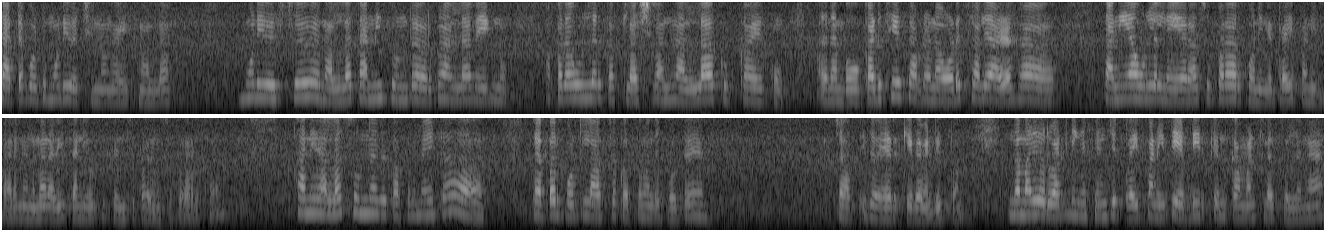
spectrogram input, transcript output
தட்டை போட்டு மூடி வச்சிடணும் கைஸ் நல்லா. மூடி வச்சுட்டு நல்லா தண்ணி சுண்டுற வரைக்கும் நல்லா வேகணும். அப்போ தான் உள்ளே இருக்க ஃப்ளஷ் வந்து நல்லா குக் ஆகிருக்கும் அதை நம்ம கடிச்சே சாப்பிடணும். உடைச்சாலே அழகாக தனியாக உள்ள லேயராக சூப்பராக இருக்கும். நீங்கள் ட்ரை பண்ணி பாருங்கள் இந்த மாதிரி நிறைய தண்ணி ஊற்றி செஞ்சு பாருங்கள் சூப்பராக இருக்கும். தண்ணி நல்லா சுண்ணதுக்கப்புறமேட்டா பெப்பர் போட்டு லாஸ்ட்டாக கொத்தமல்லி போட்டு ஸ்டாப் இதை இறக்கிட வேண்டியது தான் இந்த மாதிரி ஒரு வாட்டி நீங்கள் செஞ்சு ட்ரை பண்ணிவிட்டு எப்படி இருக்குன்னு கமெண்ட்டில் சொல்லுங்கள்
